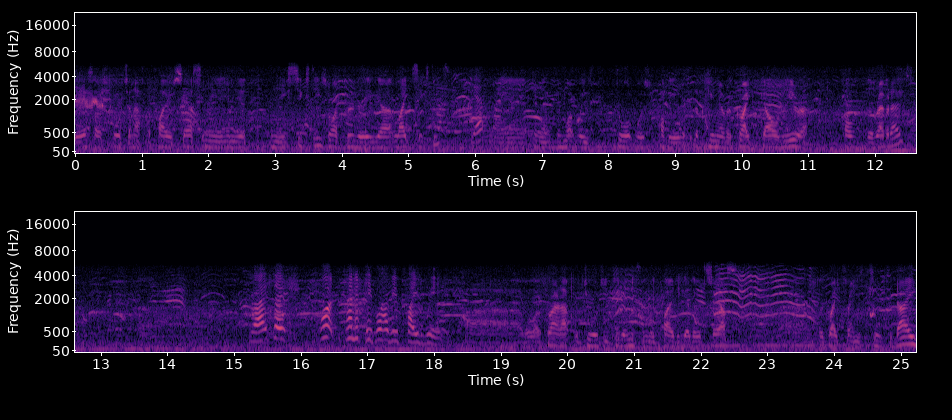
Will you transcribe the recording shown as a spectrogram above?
Yes, I was fortunate enough to play with South Sydney in the in the 60s, right through to the uh, late 60s. Yep. Uh, in, a, in what we thought was probably the beginning of a great golden era of the Rabbitohs. Uh, right. So, what kind of people have you played with? uh, well, I've grown up with Georgie Piggins, and we played together at South. Um, we're great friends till today.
